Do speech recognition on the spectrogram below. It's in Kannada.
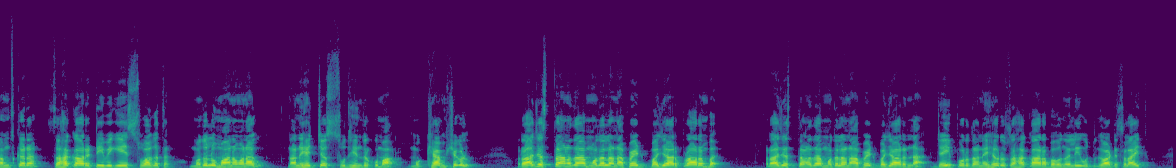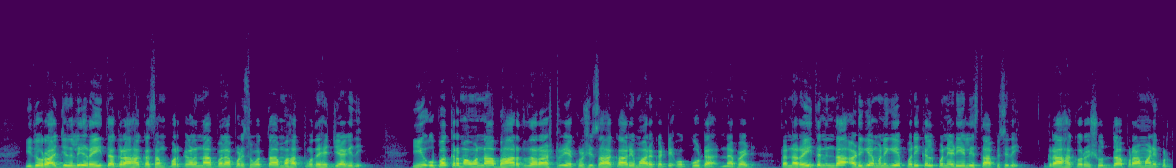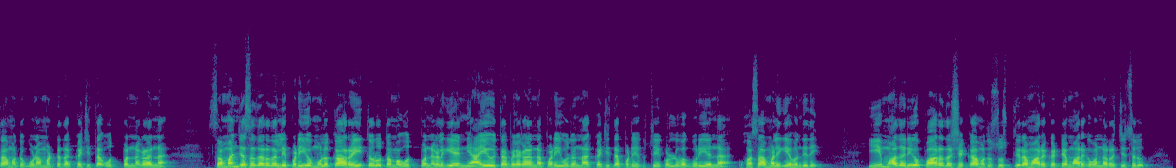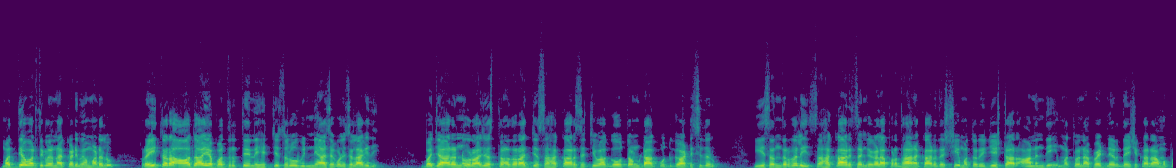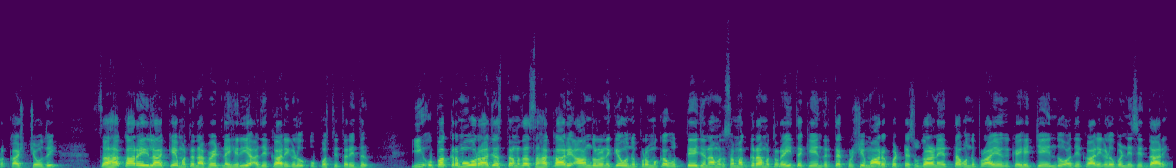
ನಮಸ್ಕಾರ. ಸಹಕಾರ ಟಿವಿಗೆ ಸ್ವಾಗತ. ಮೊದಲು ಮಾನವನಾಗು. ನಾನು ಎಚ್ ಎಸ್ ಸುಧೀಂದ್ರ ಕುಮಾರ್ ಮುಖ್ಯಾಂಶಗಳು. ರಾಜಸ್ಥಾನದ ಮೊದಲ ನಫೆಡ್ ಬಜಾರ್ ಪ್ರಾರಂಭ. ರಾಜಸ್ಥಾನದ ಮೊದಲ ನಫೆಡ್ ಬಜಾರನ್ನು ಜೈಪುರದ ನೆಹರು ಸಹಕಾರ ಭವನದಲ್ಲಿ ಉದ್ಘಾಟಿಸಲಾಯಿತು. ಇದು ರಾಜ್ಯದಲ್ಲಿ ರೈತ ಗ್ರಾಹಕ ಸಂಪರ್ಕಗಳನ್ನು ಬಲಪಡಿಸುವತ್ತ ಮಹತ್ವದ ಹೆಜ್ಜೆಯಾಗಿದೆ. ಈ ಉಪಕ್ರಮವನ್ನು ಭಾರತದ ರಾಷ್ಟ್ರೀಯ ಕೃಷಿ ಸಹಕಾರಿ ಮಾರುಕಟ್ಟೆ ಒಕ್ಕೂಟ ನಫೆಡ್ ತನ್ನ ರೈತನಿಂದ ಅಡುಗೆ ಮನೆಗೆ ಪರಿಕಲ್ಪನೆ ಅಡಿಯಲ್ಲಿ ಸ್ಥಾಪಿಸಿದೆ. ಗ್ರಾಹಕರು ಶುದ್ಧ, ಪ್ರಾಮಾಣೀಕೃತ ಮತ್ತು ಗುಣಮಟ್ಟದ ಖಚಿತ ಉತ್ಪನ್ನಗಳನ್ನು ಸಮಂಜಸ ದರದಲ್ಲಿ ಪಡೆಯುವ ಮೂಲಕ ರೈತರು ತಮ್ಮ ಉತ್ಪನ್ನಗಳಿಗೆ ನ್ಯಾಯಯುತ ಬೆಲೆಗಳನ್ನು ಪಡೆಯುವುದನ್ನು ಖಚಿತಪಡಿಸಿಕೊಳ್ಳುವ ಗುರಿಯನ್ನು ಹೊಸ ಮಳಿಗೆ ಹೊಂದಿದೆ. ಈ ಮಾದರಿಯು ಪಾರದರ್ಶಕ ಮತ್ತು ಸುಸ್ಥಿರ ಮಾರುಕಟ್ಟೆ ಮಾರ್ಗವನ್ನು ರಚಿಸಲು, ಮಧ್ಯವರ್ತಿಗಳನ್ನು ಕಡಿಮೆ ಮಾಡಲು, ರೈತರ ಆದಾಯ ಭದ್ರತೆಯನ್ನು ಹೆಚ್ಚಿಸಲು ವಿನ್ಯಾಸಗೊಳಿಸಲಾಗಿದೆ. ಬಜಾರನ್ನು ರಾಜಸ್ಥಾನದ ರಾಜ್ಯ ಸಹಕಾರ ಸಚಿವ ಗೌತಮ್ ಡಾಕ್ ಉದ್ಘಾಟಿಸಿದರು. ಈ ಸಂದರ್ಭದಲ್ಲಿ ಸಹಕಾರಿ ಸಂಘಗಳ ಪ್ರಧಾನ ಕಾರ್ಯದರ್ಶಿ ಮತ್ತು ರಿಜಿಸ್ಟ್ರಾರ್ ಆನಂದಿ ಮತ್ತು ನಫೆಡ್ ನಿರ್ದೇಶಕ ರಾಮಪ್ರಕಾಶ್ ಚೌಧರಿ, ಸಹಕಾರ ಇಲಾಖೆ ಮತ್ತು ನಫೆಡ್ನ ಹಿರಿಯ ಅಧಿಕಾರಿಗಳು ಉಪಸ್ಥಿತರಿದ್ದರು. ಈ ಉಪಕ್ರಮವು ರಾಜಸ್ಥಾನದ ಸಹಕಾರಿ ಆಂದೋಲನಕ್ಕೆ ಒಂದು ಪ್ರಮುಖ ಉತ್ತೇಜನ ಮತ್ತು ಸಮಗ್ರ ಮತ್ತು ರೈತ ಕೇಂದ್ರಿತ ಕೃಷಿ ಮಾರುಕಟ್ಟೆ ಸುಧಾರಣೆಯತ್ತ ಒಂದು ಪ್ರಾಯೋಗಿಕ ಹೆಜ್ಜೆ ಎಂದು ಅಧಿಕಾರಿಗಳು ಬಣ್ಣಿಸಿದ್ದಾರೆ.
